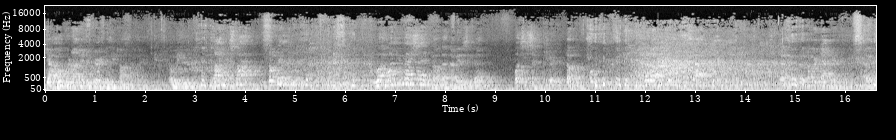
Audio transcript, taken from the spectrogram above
yeah, I hope we're not interfering with you talking there. Are we? Because I can stop. So really, what what do you guys saying though? That I mean, is it good? What's he saying? No. Over no, no. No, come right down here. Okay.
